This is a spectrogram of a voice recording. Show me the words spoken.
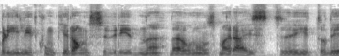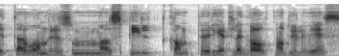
blir litt konkurransevridende. Det er jo noen som har reist hit og dit. Det er jo andre som har spilt kamper, helt legalt naturligvis.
